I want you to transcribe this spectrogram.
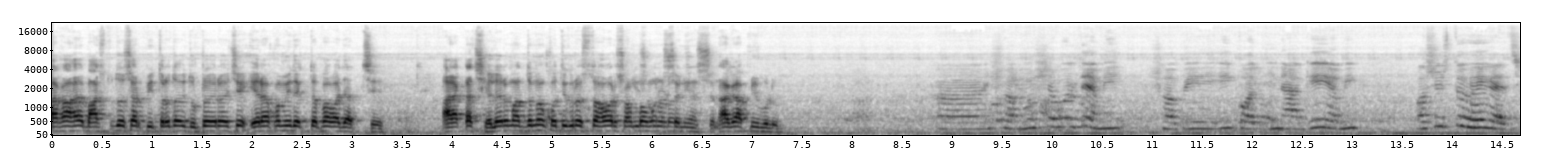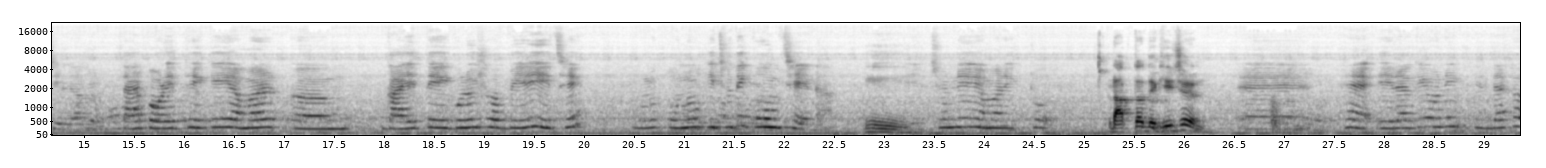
থাকা হয় বাস্তুদোষ আর পিত্রদোষ দুটোই রয়েছে এরকমই দেখতে পাওয়া যাচ্ছে। আর একটা ছেলের মাধ্যমেও ক্ষতিগ্রস্ত হওয়ার সম্ভাবনা নিয়ে আসছেন আগে আপনি বলুন। সমস্যা বলতে আমি সবে এই কদিন আগে আমি অসুস্থ হয়ে গেছিলাম। তারপরে থেকে আমার গায়েতে এগুলো সব বেরিয়েছে। এগুলো কোনো কিছুতে কমছে না। এর জন্যে আমার একটু ডাক্তার দেখিয়েছেন? হ্যাঁ এর আগে অনেক দেখা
